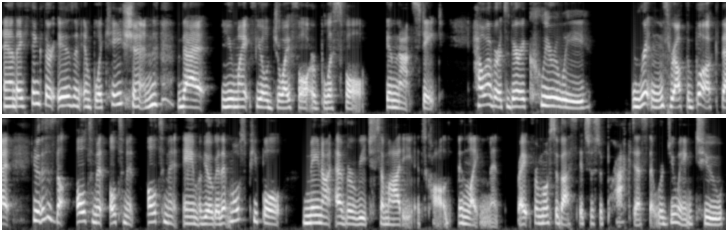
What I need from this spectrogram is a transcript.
And I think there is an implication that you might feel joyful or blissful in that state. However, it's very clearly written throughout the book that, you know, this is the ultimate, ultimate, ultimate aim of yoga that most people may not ever reach samadhi, it's called enlightenment, right? For most of us, it's just a practice that we're doing to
